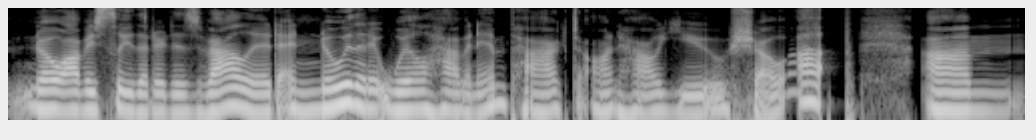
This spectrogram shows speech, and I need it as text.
know obviously that it is valid and know that it will have an impact on how you show up. Um,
